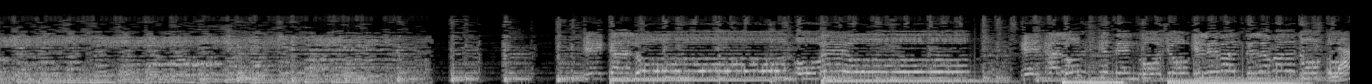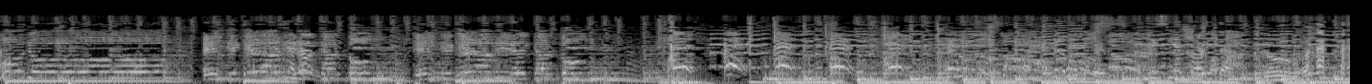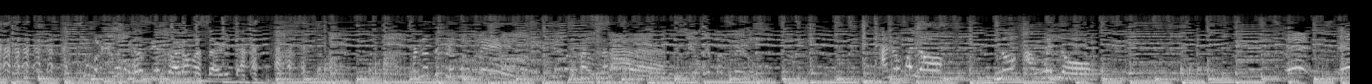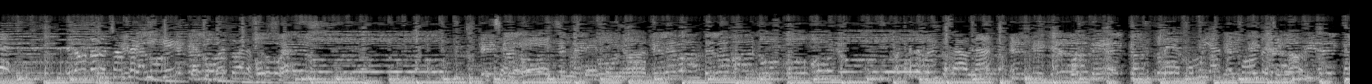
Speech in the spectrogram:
No siento aromas ahorita. Pero no te preocupes. No pasa nada. Ah, no, abuelo. No, abuelo. Eh, eh. Le estamos dando chance al Quique que acomode todas las cosas. Échale, échale usted, señor. Que levante la mano como yo. Ahorita les voy a empezar a hablar que porque me dejó muy alto el fondo señor.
